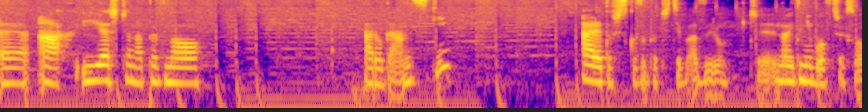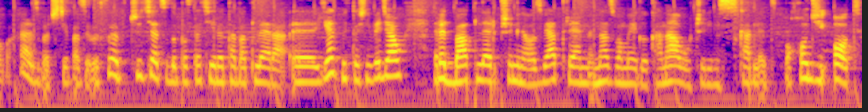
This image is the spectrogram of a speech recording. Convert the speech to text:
e, ach, i jeszcze na pewno arogancki ale to wszystko zobaczycie w Azylu. Czy, no i to nie było w trzech słowach, ale zobaczycie w Azylu. Twoje odczucia co do postaci Reta Butlera. Y, jakby ktoś nie wiedział, Red Butler przeminął z wiatrem. Nazwa mojego kanału, czyli Miss Scarlet, pochodzi od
